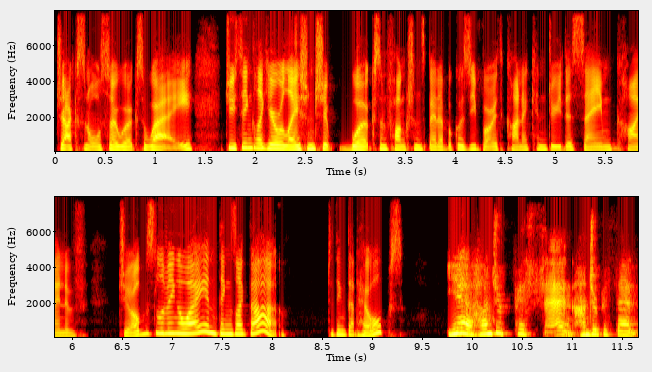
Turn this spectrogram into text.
Jackson also works away, do you think like your relationship works and functions better because you both kind of can do the same kind of jobs living away and things like that? Do you think that helps? Yeah, hundred percent, hundred percent.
